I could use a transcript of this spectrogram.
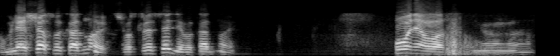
У меня сейчас выходной. С воскресенья выходной. Понял вас. Ага.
